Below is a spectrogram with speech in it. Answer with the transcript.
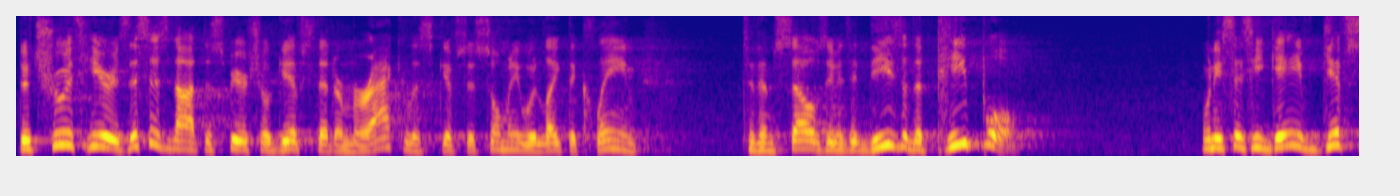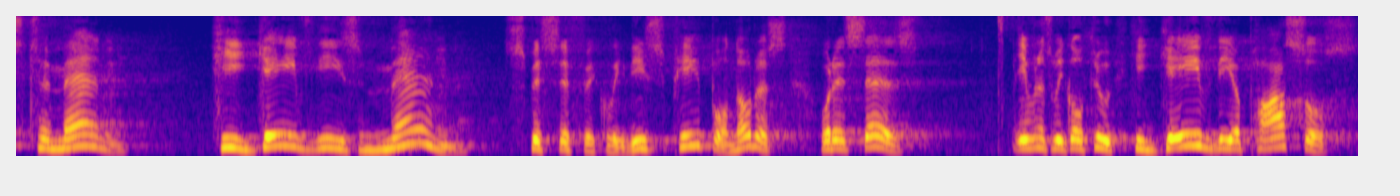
The truth here is this is not the spiritual gifts that are miraculous gifts that so many would like to claim to themselves. Even say, these are the people. When he says he gave gifts to men, he gave these men specifically, these people. Notice what it says. Even as we go through, he gave the apostles,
